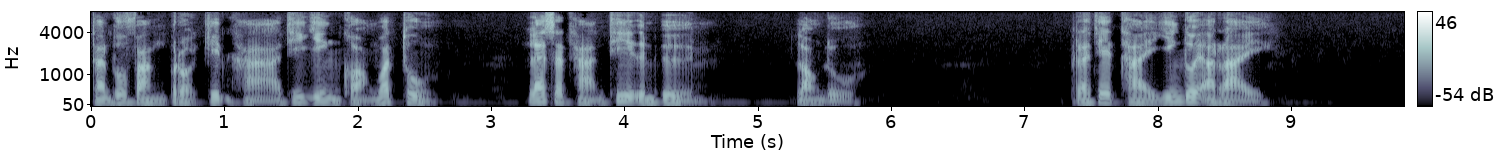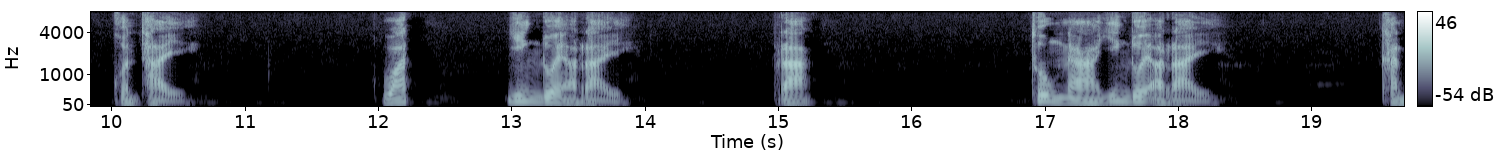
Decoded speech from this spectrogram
ท่านผู้ฟังโปรดคิดหาที่ยิ่งของวัตถุ และสถานที่อื่นๆ ลองดู ประเทศไทยยิ่งด้วยอะไร คนไทย วัดยิ่งด้วยอะไร พระ ทุ่งนายิ่งด้วยอะไร คัน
